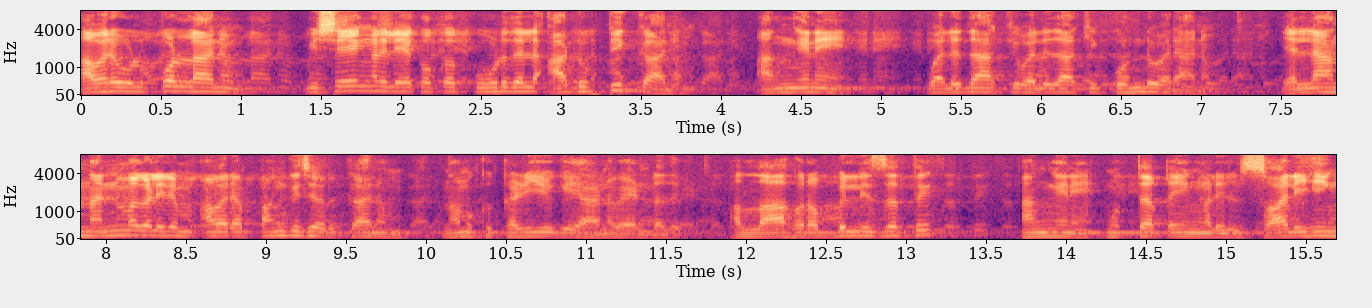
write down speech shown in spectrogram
അവരെ ഉൾക്കൊള്ളാനും വിഷയങ്ങളിലേക്കൊക്കെ കൂടുതൽ അടുപ്പിക്കാനും അങ്ങനെ വലുതാക്കി വലുതാക്കി കൊണ്ടുവരാനും എല്ലാ നന്മകളിലും അവരെ പങ്കു ചേർക്കാനും നമുക്ക് കഴിയുകയാണ് വേണ്ടത്. അള്ളാഹു റബ്ബുൽ ഇസത്ത് അങ്ങനെ മുത്തക്കയങ്ങളിൽ സ്വാലിഹീങ്ങൾ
